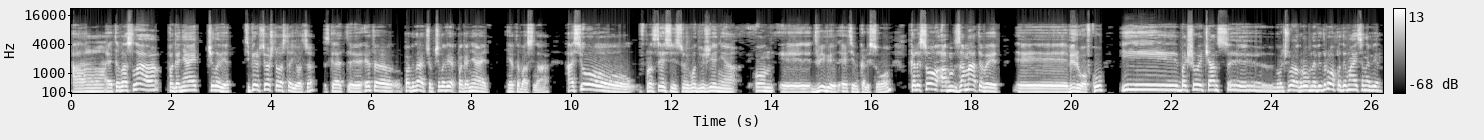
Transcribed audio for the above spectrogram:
А этого осла погоняет человек. Теперь все, что остается, так сказать, э, это погнать, чтобы человек погоняет этого осла. Осел в процессе своего движения он э, двигает этим колесом. Колесо заматывает э, веревку, и большой шанс, э, большое огромное ведро поднимается наверх.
